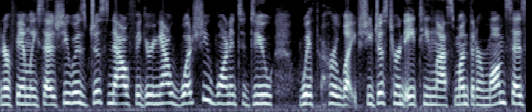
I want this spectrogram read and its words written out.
and her family says she was just now figuring out what she wanted to do with her life. She just turned 18 last month, and her mom says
